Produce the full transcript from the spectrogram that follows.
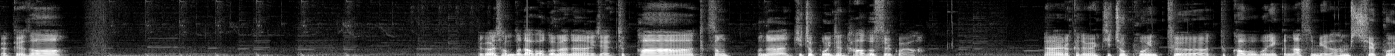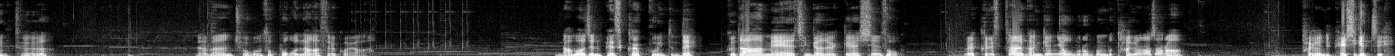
이렇게 해서, 이걸 전부 다 먹으면은 이제 특화 특성 는 기초 포인트는 다 얻었을 거야. 자, 이렇게 되면 기초 포인트 특화 부분이 끝났습니다. 37포인트. 그러면 조금 소폭 올라갔을 거야. 나머지는 베스칼 포인트인데, 그 다음에 챙겨야 될 게 신속. 왜 크리스탈 남겼냐고 물어보면 뭐 당연하잖아. 당연히 패시겠지.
